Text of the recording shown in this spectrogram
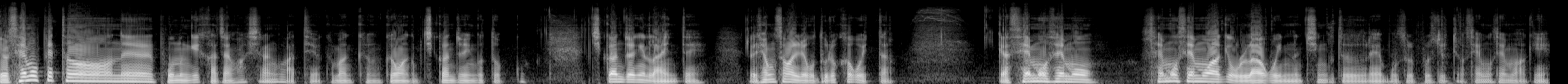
이 세모 패턴을 보는 게 가장 확실한 것 같아요. 그만큼 그만큼 직관적인 것도 없고 직관적인 라인대를 형성하려고 노력하고 있다. 그러니까 세모 세모 세모 세모하게 올라오고 있는 친구들의 모습을 볼 수 있죠. 세모 세모하게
